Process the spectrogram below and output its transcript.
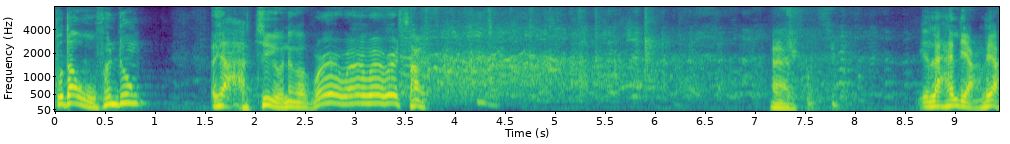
不到五分钟。哎呀，就有那个嗡嗡嗡嗡响，哎，一来还两辆，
